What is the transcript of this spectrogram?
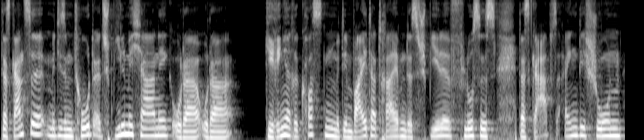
das Ganze mit diesem Tod als Spielmechanik oder, oder geringere Kosten mit dem Weitertreiben des Spielflusses, das gab es eigentlich schon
